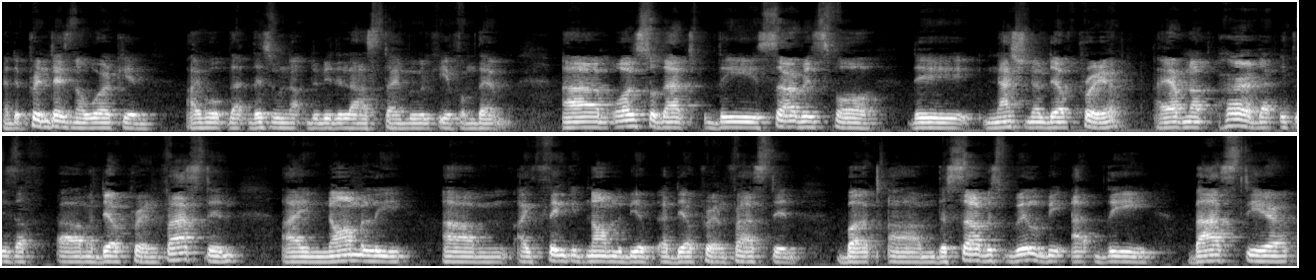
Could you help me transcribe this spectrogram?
and the printer is not working. I hope that this will not be the last time we will hear from them. Um, also, that the service for the National Day of Prayer, I have not heard that it is a, um, a day of prayer and fasting. I normally, um, I think it normally be a, a, day of prayer and fasting, but um, the service will be at the Basseterre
